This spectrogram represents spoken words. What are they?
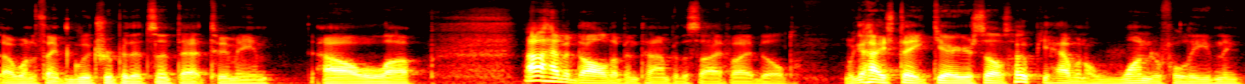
I want to thank the glue trooper that sent that to me. I'll uh, I'll have it dolled up in time for the sci-fi build. Well, guys, take care of yourselves. Hope you're having a wonderful evening.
